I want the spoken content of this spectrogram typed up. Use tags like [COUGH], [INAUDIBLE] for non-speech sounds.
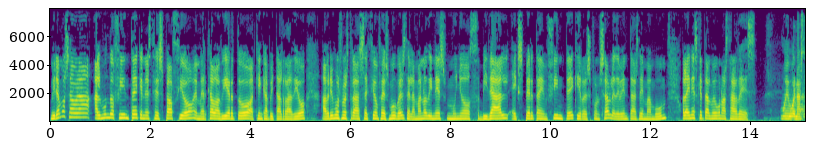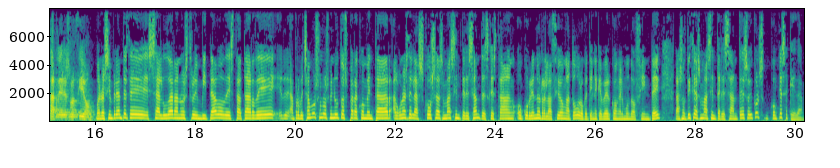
Miramos ahora al mundo fintech en este espacio, en Mercado Abierto, aquí en Capital Radio. Abrimos nuestra sección Fast Movers de la mano de Inés Muñoz Vidal, experta en fintech y responsable de ventas de Mamboom. Hola Inés, ¿qué tal? Muy buenas tardes. Muy buenas tardes, Rocío. Bueno, siempre antes de saludar a nuestro invitado de esta tarde, eh, aprovechamos unos minutos para comentar algunas de las cosas más interesantes que están ocurriendo en relación a todo lo que tiene que ver con el mundo fintech. Las noticias más interesantes. Hoy, ¿con, qué se queda?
